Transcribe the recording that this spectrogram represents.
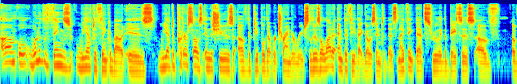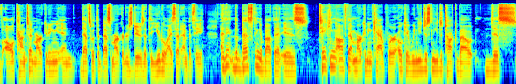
Um, well, one of the things we have to think about is we have to put ourselves in the shoes of the people that we're trying to reach. So there's a lot of empathy that goes into this. And I think that's really the basis of of all content marketing and that's what the best marketers do is that they utilize that empathy. I think the best thing about that is taking off that marketing cap where okay we need just need to talk about this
